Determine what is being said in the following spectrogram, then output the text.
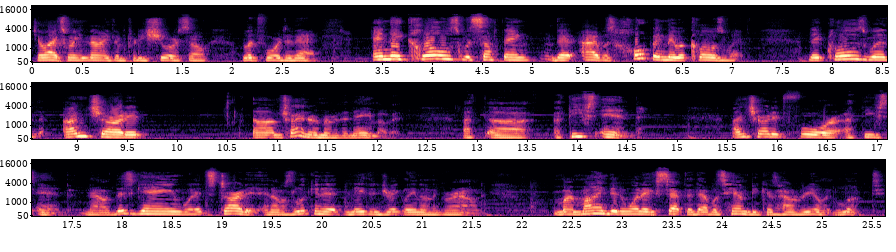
July 29th, I'm pretty sure. So look forward to that. And they close with something that I was hoping they would close with. They close with Uncharted. Uh, I'm trying to remember the name of it. A, uh, a Thief's End. Uncharted 4, A Thief's End. Now, this game, when it started, and I was looking at Nathan Drake laying on the ground, my mind didn't want to accept that that was him because how real it looked.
